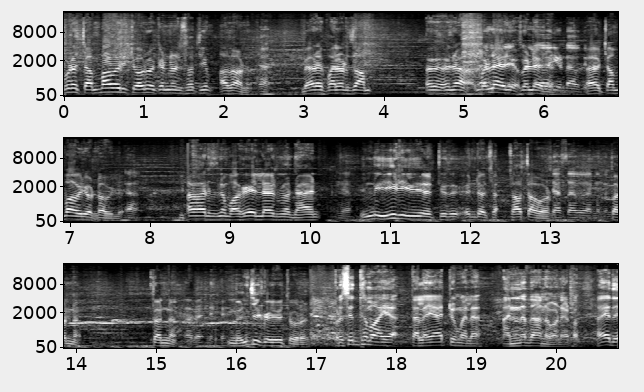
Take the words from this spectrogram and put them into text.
ഇവിടെ ചമ്പാവരി ചോറ് വെക്കേണ്ട ഒരു സത്യം അതാണ്. വേറെ പലയിടത്തും പിന്നെ വെള്ളയരി വെള്ളയരി ചമ്പാവരി ഉണ്ടാവില്ല. ആഹാരത്തിന് വകയില്ലായിരുന്ന ഞാൻ. ഇന്ന് ഈ രീതിയിൽ എത്തിയത് എന്റെ ശാസ്താവാണ് തന്നെ. തന്നെ. നെഞ്ചി കൈ ചോറ് പ്രസിദ്ധമായ തലയാറ്റുമല അന്നദാനമാണ് കേട്ടോ. അതായത്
